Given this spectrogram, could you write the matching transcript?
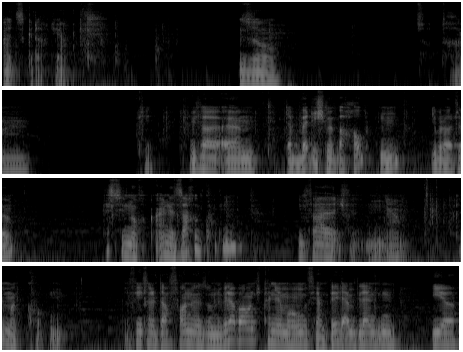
als gedacht, ja. So. So, drei. Okay. Auf jeden Fall, ähm, da werde ich mir behaupten, liebe Leute, dass wir noch eine Sache gucken. Auf jeden Fall, ich will, ja, können mal gucken. Auf jeden Fall da vorne so eine Villa bauen. Ich kann ja mal ungefähr ein Bild einblenden. Hier,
